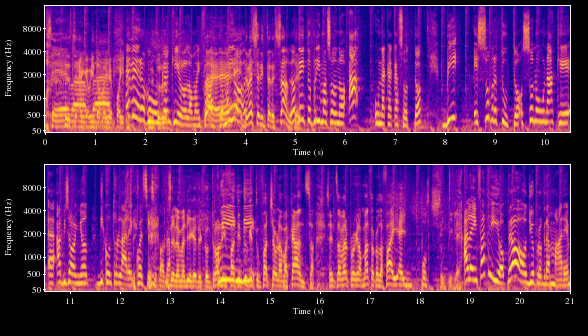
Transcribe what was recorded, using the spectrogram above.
Sì, Cioè, hai capito? Perché poi È vero comunque, ritorno- anch'io non l'ho mai fatto. Beh, ma io deve essere interessante. L'ho detto prima, sono A, una caca sotto, B e soprattutto sono una che eh, ha bisogno di controllare qualsiasi cosa. Sei la maniaca del controllo, infatti tu Quindi- che tu faccia una vacanza senza aver programmato cosa fai è impossibile. Allora, infatti io però odio programmare.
